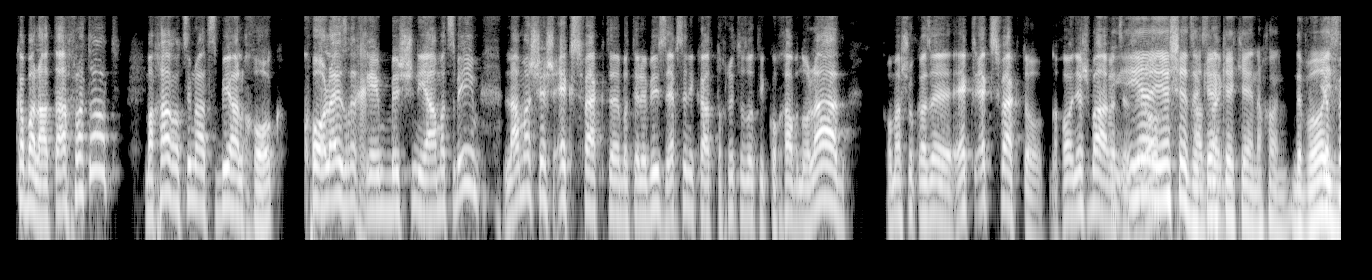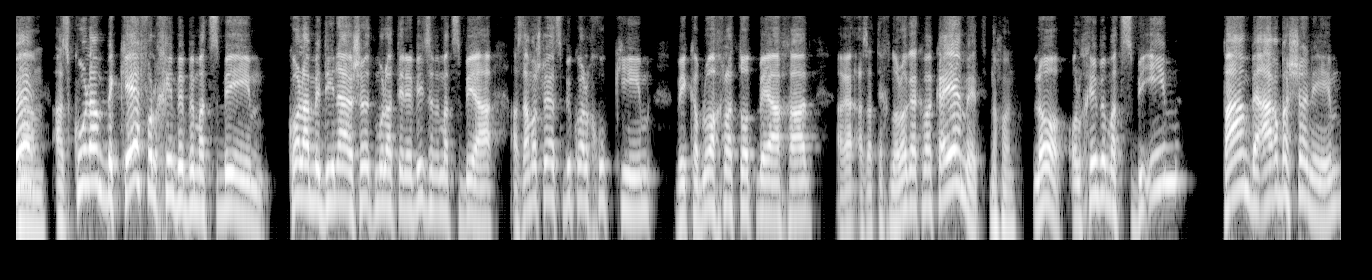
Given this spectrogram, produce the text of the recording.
קבלת ההחלטות. מחר רוצים להצביע על חוק, כל האזרחים בשנייה מצביעים. למה שיש אקס פקטור בטלוויזיה, איך זה נקרא, התוכנית הזאת, כוכב נולד, או משהו כזה, אקס פקטור, נכון? יש בארץ את זה, לא? יש את זה, כן, כן, כן, נכון. The Voice יפה. אז כולם בכיף הולכים ומצביעים. כל המדינה יושבת מול הטלוויזיה ומצביעה, אז למה שלא יצביעו על חוקים ויקבלו החלטות ביחד? הרי, אז הטכנולוגיה כבר קיימת. נכון. לא, הולכים ומצביעים פעם בארבע שנים,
